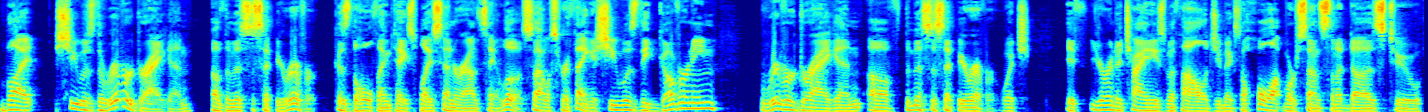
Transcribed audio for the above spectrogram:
But she was the river dragon of the Mississippi River because the whole thing takes place in around St. Louis. So that was her thing. She was the governing river dragon of the Mississippi River, which, if you're into Chinese mythology, makes a whole lot more sense than it does to,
